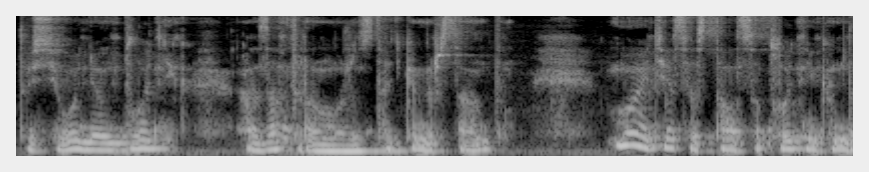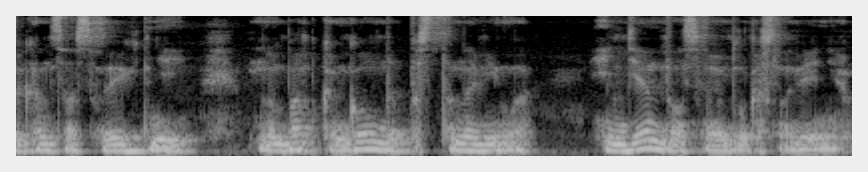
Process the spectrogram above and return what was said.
то сегодня он плотник, а завтра он может стать коммерсантом. Мой отец остался плотником до конца своих дней, но бабка Голда постановила, и дед дал свое благословение.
